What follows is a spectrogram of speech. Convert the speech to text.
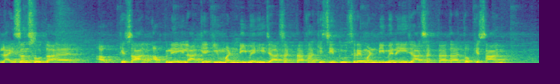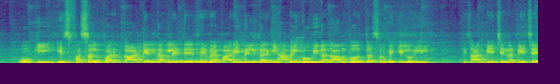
लाइसेंस होता है। अब किसान अपने इलाके की मंडी में ही जा सकता था, किसी दूसरे मंडी में नहीं जा सकता था तो किसान की इस फ़सल पर कार्टेल कर लेते थे, व्यापारी मिलकर कि हाँ भाई, गोभी का दाम तो दस रुपये किलो ही किसान बेचे ना बेचे,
